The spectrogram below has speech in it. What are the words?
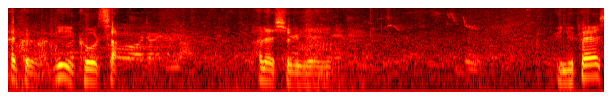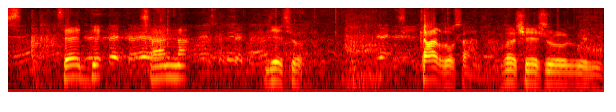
Eccolo qua, di corsa. Adesso Micheli. Quindi Pes, Zedde, Sanna, dietro Carlo Sanna, poi ce n'è solo lui.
